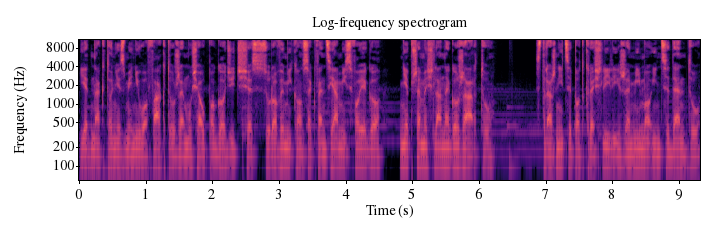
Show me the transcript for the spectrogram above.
Jednak to nie zmieniło faktu, że musiał pogodzić się z surowymi konsekwencjami swojego nieprzemyślanego żartu. Strażnicy podkreślili, że mimo incydentu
